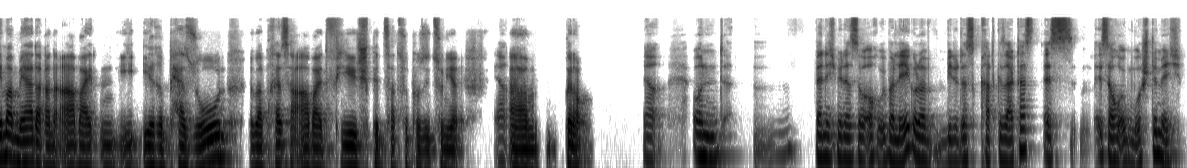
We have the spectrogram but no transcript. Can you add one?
immer mehr daran arbeiten, ihre Person über Pressearbeit viel spitzer zu positionieren. Ja. Ähm, genau. Ja, und wenn ich mir das so auch überlege, oder wie du das gerade gesagt hast, es ist auch irgendwo stimmig.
